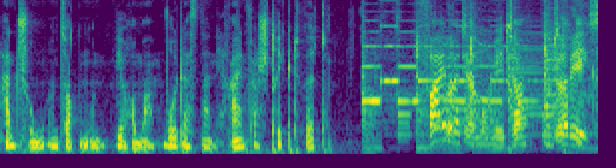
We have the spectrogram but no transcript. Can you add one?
Handschuhen und Socken und wie auch immer, wo das dann rein verstrickt wird. Fiberthermometer unterwegs.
